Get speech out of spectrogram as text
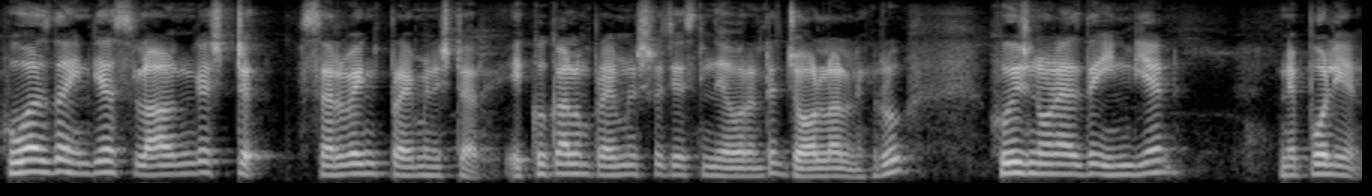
Who was the India's longest serving prime minister? ఎక్కువ కాలం ప్రైమ్ మినిస్టర్ చేసింది ఎవరంటే Jawaharlal Nehru. Who is known as the Indian Napoleon?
